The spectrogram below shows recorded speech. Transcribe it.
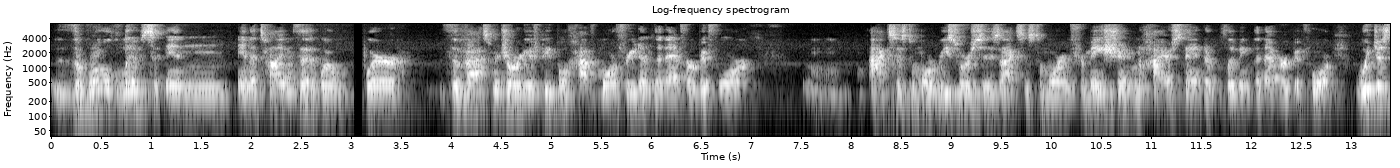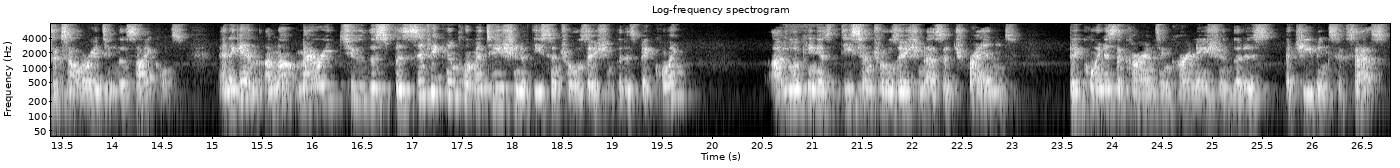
the world lives in, in a time that where, where the vast majority of people have more freedom than ever before access to more resources, access to more information, higher standard of living than ever before. We're just accelerating the cycles. And again, I'm not married to the specific implementation of decentralization that is Bitcoin. I'm looking at decentralization as a trend. Bitcoin is the current incarnation that is achieving success.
